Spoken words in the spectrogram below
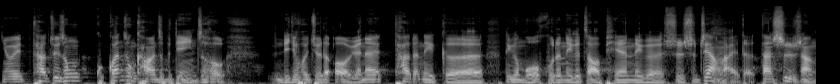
因为他最终观众看完这部电影之后。你就会觉得哦，原来他的那个那个模糊的那个照片，那个是是这样来的。但事实上，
